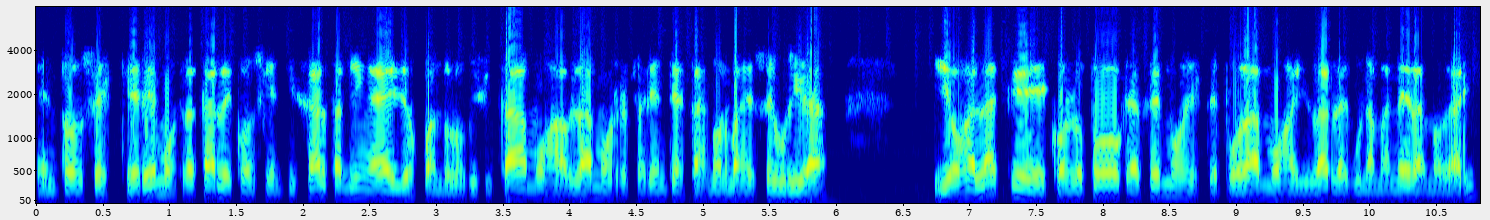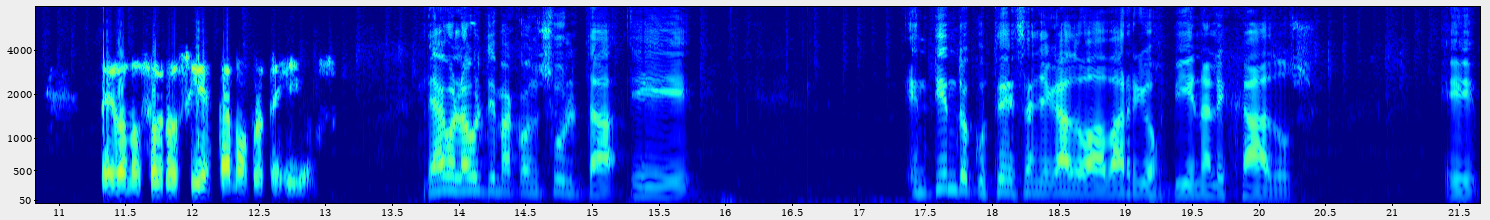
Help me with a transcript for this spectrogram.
Entonces queremos tratar de concientizar también a ellos cuando los visitamos, hablamos referente a estas normas de seguridad y ojalá que con lo poco que hacemos este, podamos ayudar de alguna manera, ¿no, Gary? Pero nosotros sí estamos protegidos. Le hago la última consulta. Eh, entiendo que ustedes han llegado a barrios bien alejados. Eh,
